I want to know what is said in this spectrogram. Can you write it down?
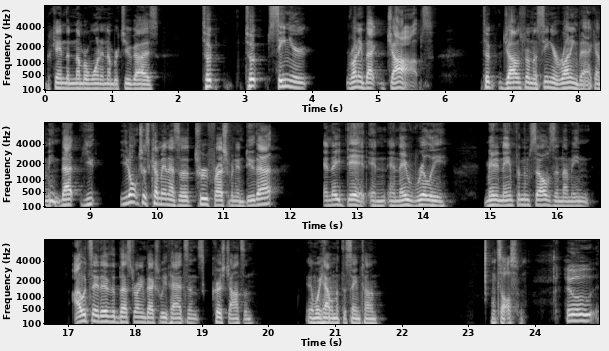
became the number one and number two guys, took took senior running back jobs, took jobs from a senior running back. I mean, that you you don't just come in as a true freshman and do that. And they did, and and they really made a name for themselves. And I mean, I would say they're the best running backs we've had since Chris Johnson, and we have them at the same time. That's awesome. Who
